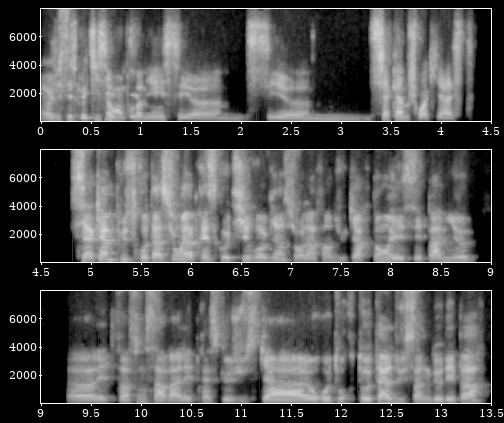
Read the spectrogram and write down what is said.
Alors, je sais Scotty sort en premier, c'est euh, euh, Siakam, je crois, qui reste. Siakam plus rotation, et après Scotty revient sur la fin du carton et c'est pas mieux. et de toute façon, ça va aller presque jusqu'au retour total du 5 de départ,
